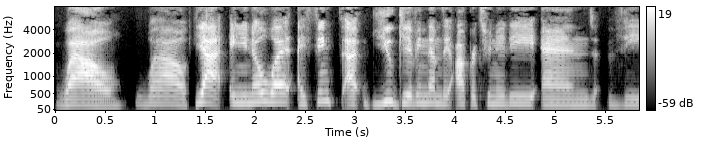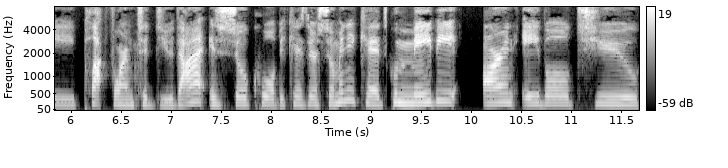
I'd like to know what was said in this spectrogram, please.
Wow. Wow. Yeah. And you know what? I think that you giving them the opportunity and the platform to do that is so cool because there's so many kids who maybe aren't able to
